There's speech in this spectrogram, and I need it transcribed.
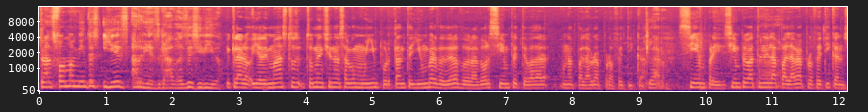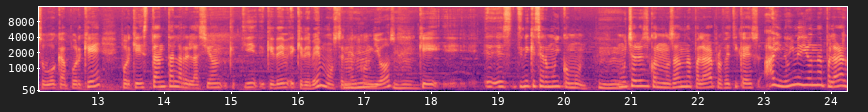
transforma ambientes y es arriesgado, es decidido. Y claro, y además tú, tú, mencionas algo muy importante y un verdadero adorador siempre te va a dar una palabra profética. Claro. Siempre, siempre va a tener la palabra profética en su boca. ¿Por qué? Porque es tanta la relación que, que, debe, que debemos tener con Dios que es, tiene que ser muy común. Muchas veces cuando nos dan una palabra profética es, ay, no, y me dieron una palabra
